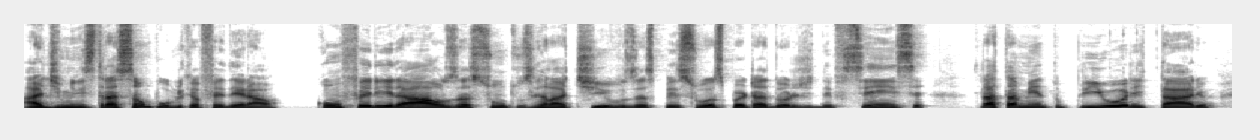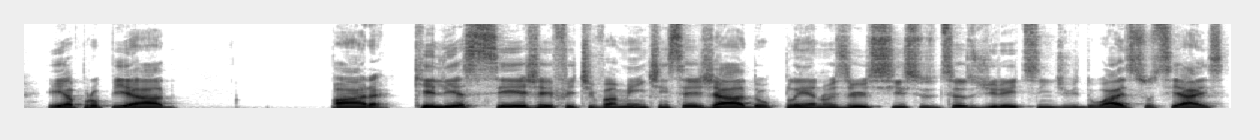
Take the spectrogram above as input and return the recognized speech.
A Administração Pública Federal conferirá aos assuntos relativos às pessoas portadoras de deficiência tratamento prioritário e apropriado, para que lhes seja efetivamente ensejado o pleno exercício de seus direitos individuais e sociais,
